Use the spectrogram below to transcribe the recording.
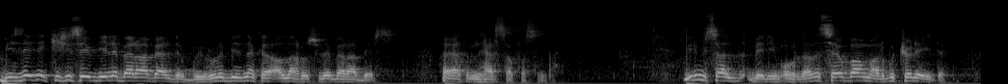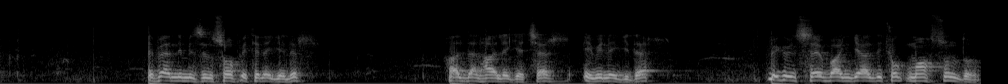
Bizlerin kişi sevdiğiyle beraberdir buyurulur. Biz ne kadar Allah Resulü'yle beraberiz. Hayatımın her safhasında. Bir misal vereyim oradan da. Sevban var, bu köleydi. Efendimizin sohbetine gelir. Halden hale geçer, evine gider. Bir gün Sevban geldi, çok mahzundu,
